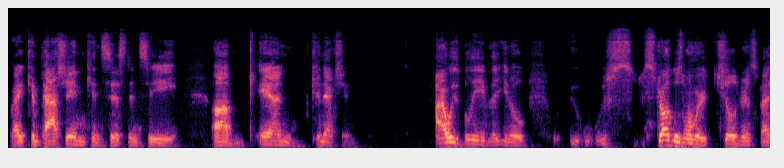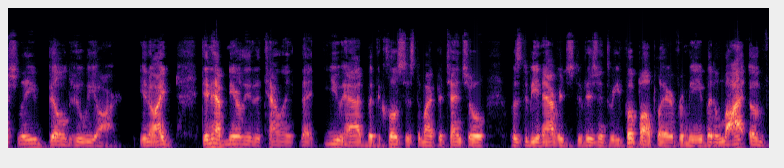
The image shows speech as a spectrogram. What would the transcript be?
right? Compassion, consistency, um, and connection. I always believe that you know struggles when we're children, especially, build who we are. You know, I didn't have nearly the talent that you had, but the closest to my potential was to be an average Division three football player for me. But a lot of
